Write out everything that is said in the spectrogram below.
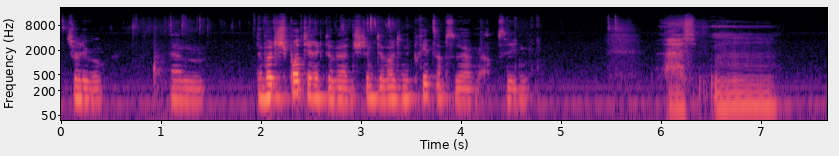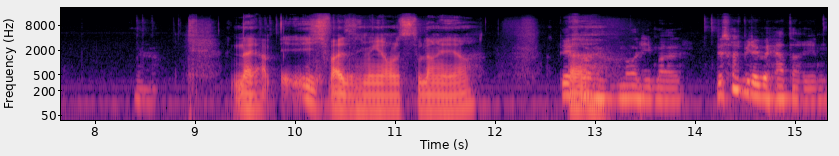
Entschuldigung. Ähm, der wollte Sportdirektor werden. Stimmt, der wollte den Prez absagen, absägen. Ja, Ich, mm, Ja. naja, ich weiß es nicht mehr genau, das ist zu lange her. Wir Äh. Molly mal. Wir sollten wieder über Hertha reden.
